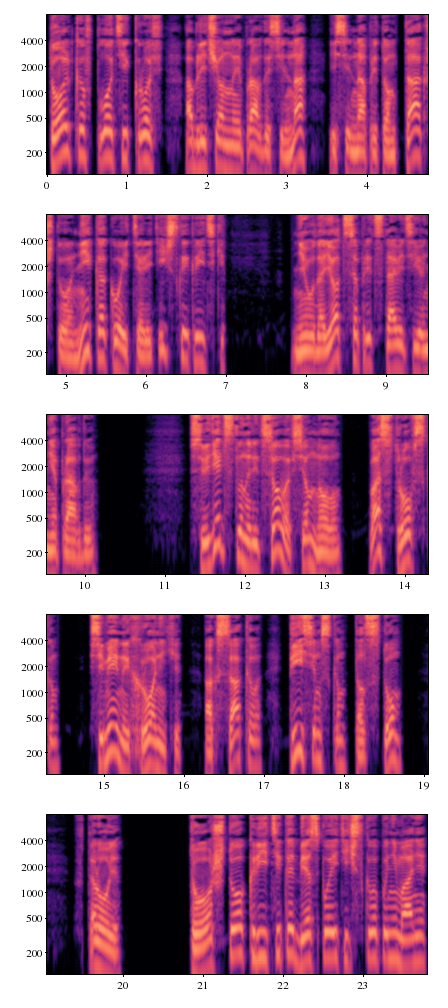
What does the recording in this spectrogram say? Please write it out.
только в плоти кровь облеченная правда сильна, и сильна притом так, что никакой теоретической критики не удается представить ее неправдою. Свидетельство налицо во всем новом, в Островском, семейной хронике, Аксакова, Писемском, Толстом. Второе. То, что критика без поэтического понимания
